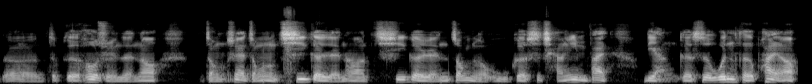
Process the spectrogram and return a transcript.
呃这个候选人哦。总现在总共七个人哈，七个人中有五个是强硬派，两个是温和派啊。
